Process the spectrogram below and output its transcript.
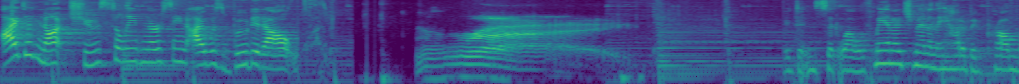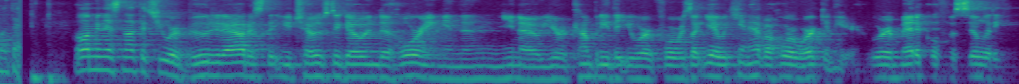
I did not choose to leave nursing. I was booted out. Right. It didn't sit well with management and they had a big problem with it. Well, I mean, it's not that you were booted out, it's that you chose to go into whoring, and then, you know, your company that you work for was like, yeah, we can't have a whore working here. We're a medical facility.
